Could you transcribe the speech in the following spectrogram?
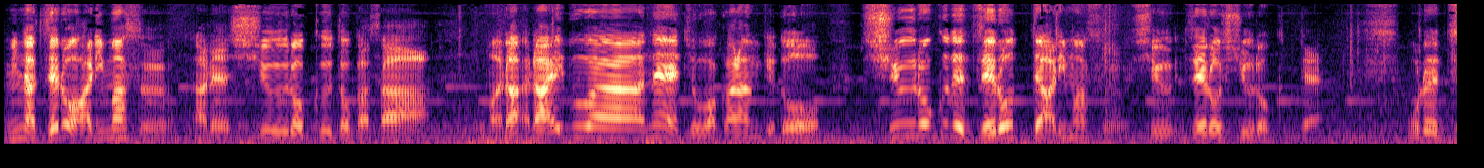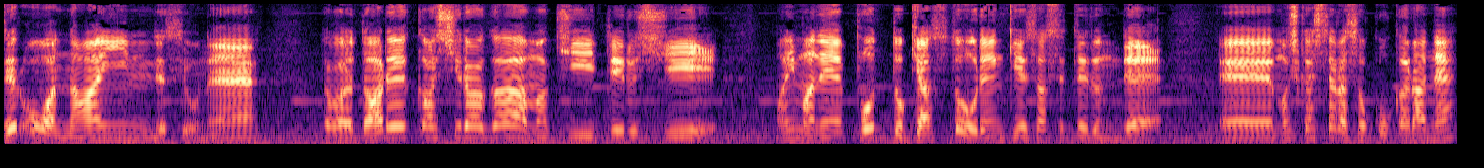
みんなゼロあります？あれ、収録とかさ、まあラ、ライブはね、ちょっとわからんけど、収録でゼロってあります？ゼロ収録って。俺、ゼロはないんですよね。だから誰かしらが、まあ、聞いてるし、まあ、今ね、ポッドキャストを連携させてるんで、えー、もしかしたらそこからね、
